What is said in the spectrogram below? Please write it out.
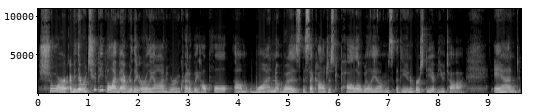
Sure. I mean, there were two people I met really early on who were incredibly helpful. Um, one was the psychologist Paula Williams at the University of Utah. And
